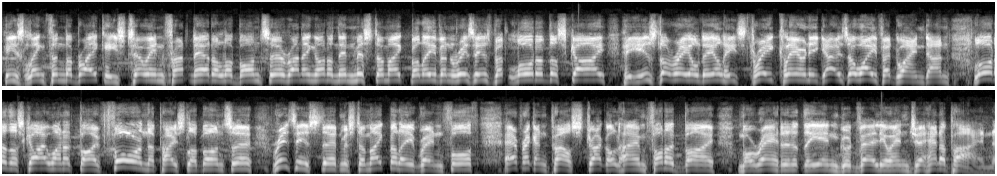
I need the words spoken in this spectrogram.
He's lengthened the break. He's two in front now to Le Bon Sir running on and then Mr. Make Believe and Riziz. But Lord of the Sky, he is the real deal. He's three clear and he goes away for Dwayne Dunn. Lord of the Sky won it by four in the post Le Bon Sir. Riziz third. Mr. Make Believe ran fourth. African Pulse struggled home, followed by Morant at the end Good Value and Johanna Johannapine.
